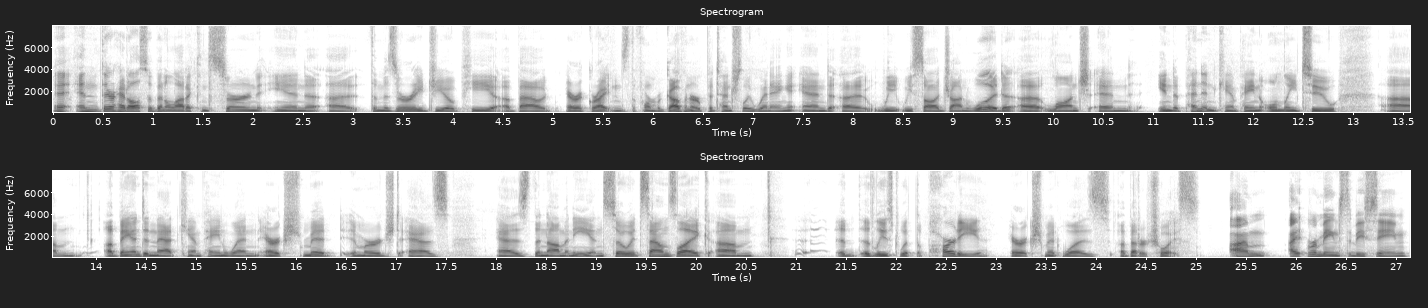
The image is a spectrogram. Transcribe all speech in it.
And, and, there had also been a lot of concern in uh, the Missouri GOP about Eric Greitens, the former governor, potentially winning. And uh, we, we saw John Wood uh, launch an independent campaign only to um, abandon that campaign when Eric Schmitt emerged as as the nominee. And so it sounds like, um, at, at least with the party, Eric Schmitt was a better choice. Um, it remains to be seen.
